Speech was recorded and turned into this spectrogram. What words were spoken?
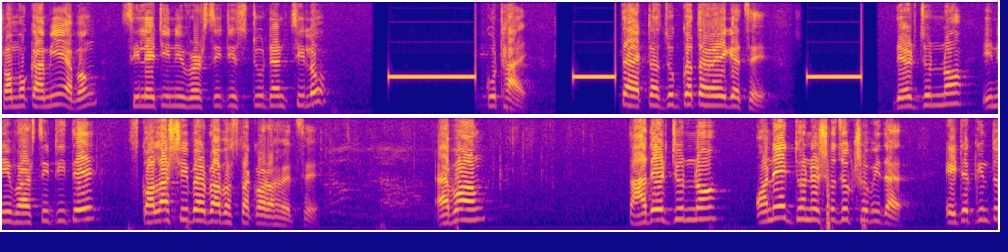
সমকামী এবং সিলেট ইউনিভার্সিটি স্টুডেন্ট ছিল। কোঠায় একটা যোগ্যতা হয়ে গেছে। দের জন্য ইউনিভার্সিটিতে স্কলারশিপের ব্যবস্থা করা হয়েছে। এবং তাদের জন্য অনেক ধরনের সুযোগ সুবিধা। এটা কিন্তু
